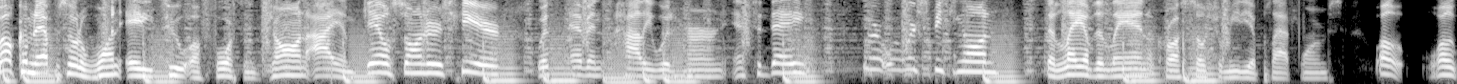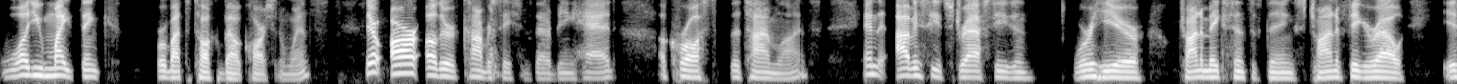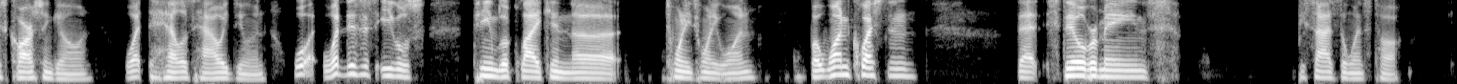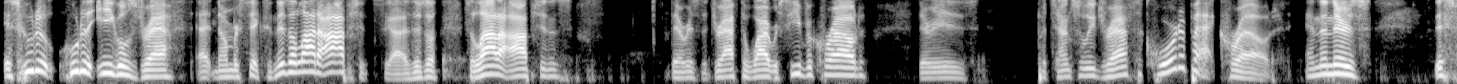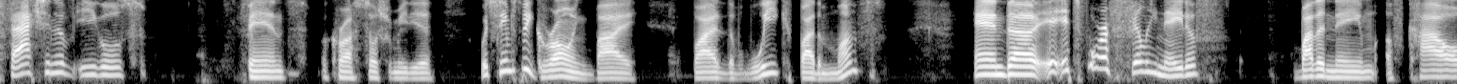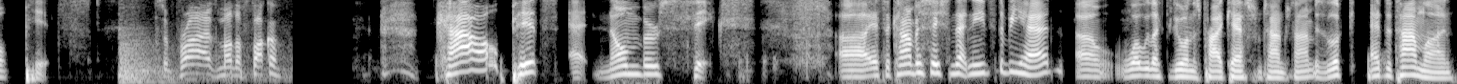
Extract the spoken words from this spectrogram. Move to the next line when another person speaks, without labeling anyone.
Welcome to episode 182 of Fourth and John. I am Gail Saunders here with Evan Hollywood Hearn, and today we're, we're speaking on the lay of the land across social media platforms. Well, while, while you might think we're about to talk about Carson Wentz, there are other conversations that are being had across the timelines. And obviously, it's draft season. We're here trying to make sense of things, trying to figure out is Carson going? What the hell is Howie doing? What what does this Eagles team look like in uh 2021? But one question that still remains besides the Wentz talk is who do who do the Eagles draft at number six? And there's a lot of options, guys. There's a there's a lot of options. There is the draft a wide receiver crowd. There is potentially draft a quarterback crowd. And then there's this faction of Eagles fans across social media, which seems to be growing by by the week, by the month, and uh, it, it's for a Philly native by the name of Kyle Pitts.
Surprise, motherfucker!
Kyle Pitts at number six. Uh, it's a conversation that needs to be had. Uh, what we like to do on this podcast from time to time is look at the timeline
